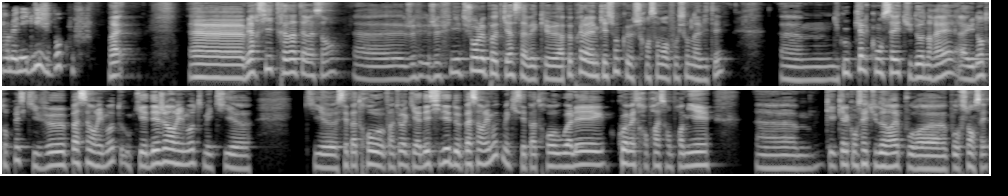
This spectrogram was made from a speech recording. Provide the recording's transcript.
on le néglige beaucoup. Ouais. Euh, merci, très intéressant. Euh, je, je, finis toujours le podcast avec euh, à peu près la même question que je transforme en fonction de l'invité. Euh, du coup, quel conseil tu donnerais à une entreprise qui veut passer en remote ou qui est déjà en remote mais qui euh, qui euh, sait pas trop, enfin tu vois, qui a décidé de passer en remote mais qui sait pas trop où aller, quoi mettre en place en premier. quel conseil tu donnerais pour pour se lancer?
